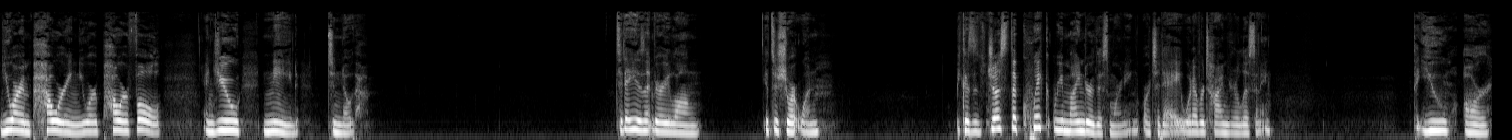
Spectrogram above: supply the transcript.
You are empowering, you are powerful, and you need to know that. Today isn't very long, it's a short one. Because it's just the quick reminder this morning or today, whatever time you're listening, that you are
